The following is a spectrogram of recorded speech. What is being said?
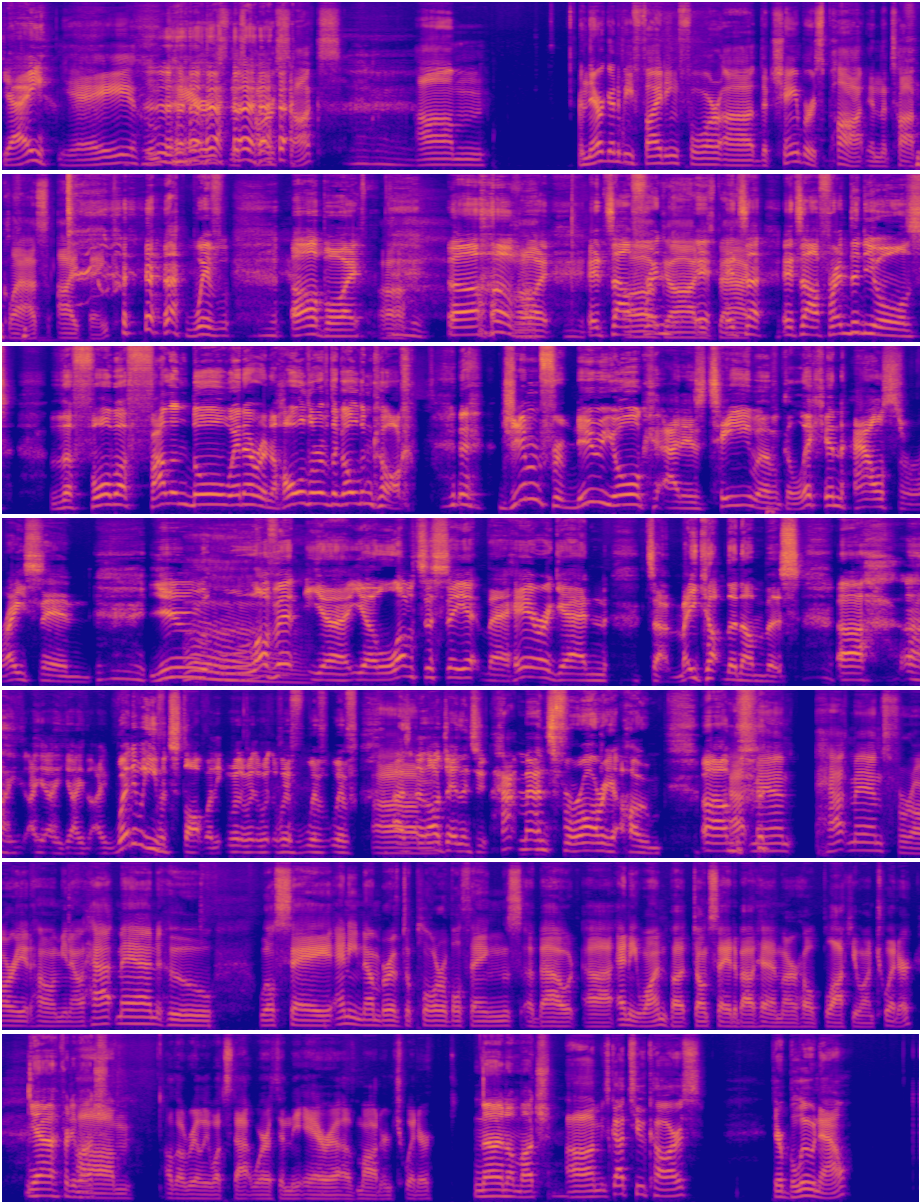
Yay! Yay! Who cares? this car sucks. Um, and they're going to be fighting for uh, the Chambers pot in the top class, I think. With oh boy, Ugh. oh boy, it's our Oh, friend. God, he's it- It's a, it's our friend and yours, the former Fallon d'Or winner and holder of the Golden Cock. Jim from New York and his team of Glickenhaus Racing. You Oh. love it. You, you love to see it. They're here again to make up the numbers. Uh, I, I, I, where do we even start with with with with, with, with as, as Um, RJ to, Hatman's Ferrari at home? Um, Hatman, Hatman's Ferrari at home. You know, Hatman who will say any number of deplorable things about uh, anyone, but don't say it about him, or he'll block you on Twitter. yeah, pretty much. Um, although, really, what's that worth in the era of modern Twitter? no, not much. Um, he's got two cars. They're blue now.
